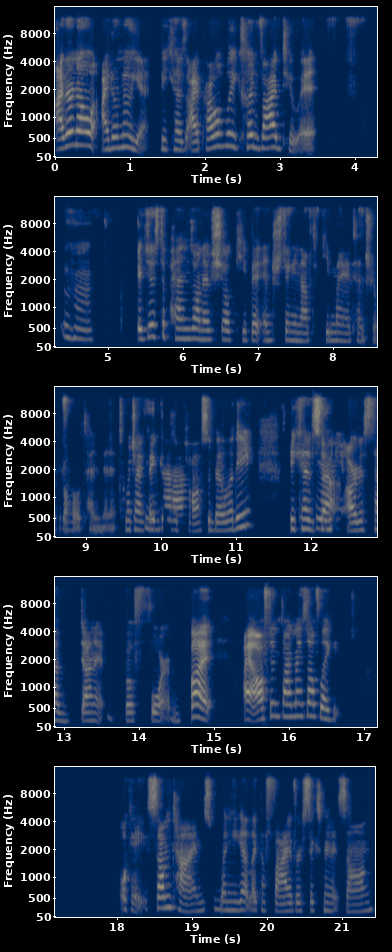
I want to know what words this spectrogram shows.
I don't know. I don't know yet because I probably could vibe to it. Mm-hmm. It just depends on if she'll keep it interesting enough to keep my attention for the whole 10 minutes, which I think is a possibility because so many artists have done it before. But I often find myself like, okay, sometimes when you get like a five or six minute song,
